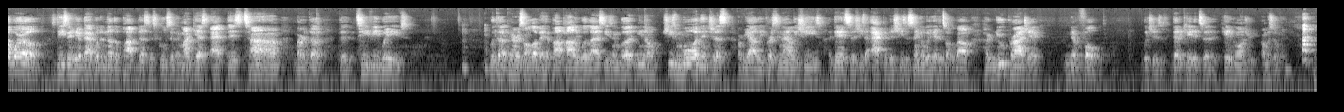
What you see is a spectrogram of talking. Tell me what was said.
up, world? It's decent here back with another Popdust exclusive, and my guest at this time burned up the TV waves with her appearance on Love and Hip Hop Hollywood last season. But you know, she's more than just a reality personality. She's a dancer. She's an activist. She's a singer. We're here to talk about her new project, Never Fold, which is dedicated to hating laundry. I'm assuming.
